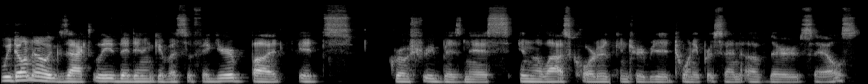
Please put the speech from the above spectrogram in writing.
We don't know exactly. They didn't give us a figure, but its grocery business in the last quarter contributed 20% of their sales.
